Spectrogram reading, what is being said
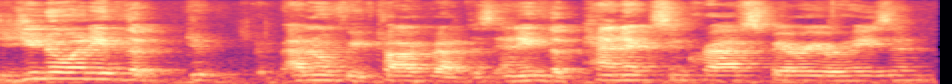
Did you know any of the, I don't know if we've talked about this, any of the Penix in Craftsbury or Hazen?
